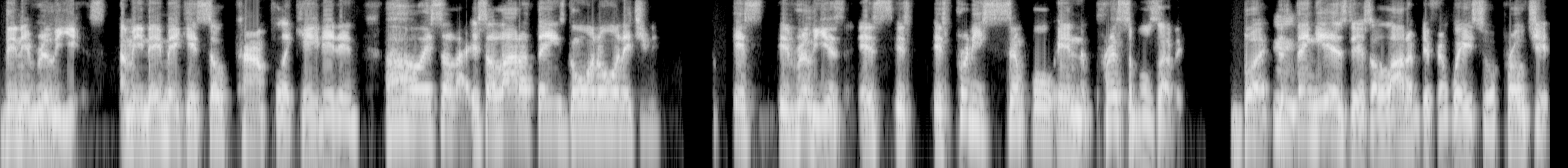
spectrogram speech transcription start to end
than it really is. I mean, they make it so complicated and oh, it's a lot, it's a lot of things going on that you it's it really isn't. It's it's it's pretty simple in the principles of it. But mm. the hmm. thing is there's a lot of different ways to approach it.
